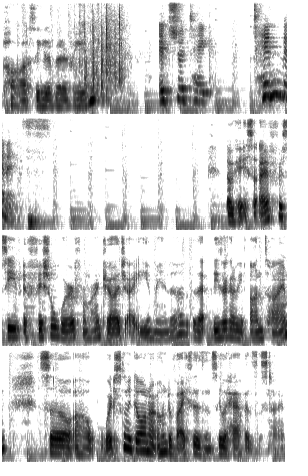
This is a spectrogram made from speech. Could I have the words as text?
Pause to get a better view. It should take 10 minutes. Okay, so I've received official word from our judge, i.e. Amanda, that these are going to be untimed. So uh, we're just going to go on our own devices and see what happens this time.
